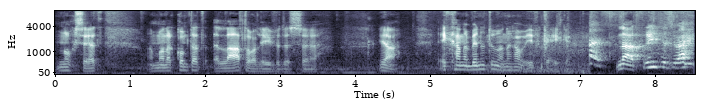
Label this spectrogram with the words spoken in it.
nog zit. Maar dan komt dat later wel even. Dus uh, ja, ik ga naar binnen toe en dan gaan we even kijken. Nou, het vriendje is weg.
